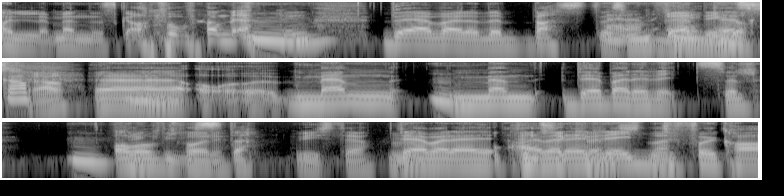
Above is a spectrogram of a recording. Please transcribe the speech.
alle mennesker på planeten, det er bare det beste Det som finnes. Ja. Eh, men, men det er bare redsel av å vise det. Vise det, ja. Mm. Det er bare, jeg er bare redd for hva,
